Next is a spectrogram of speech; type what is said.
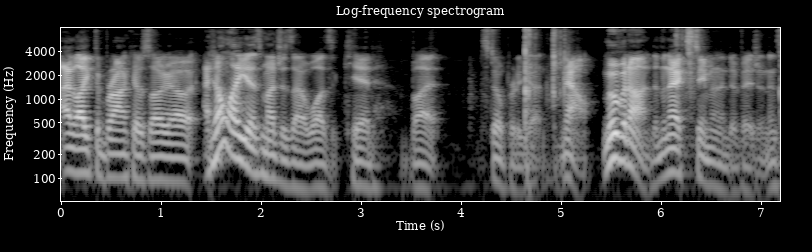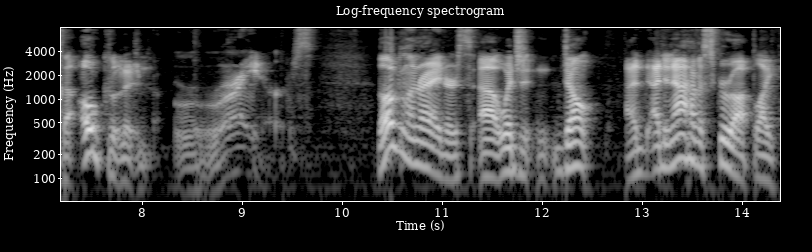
I like the Broncos logo. I don't like it as much as I was a kid, but still pretty good. Now, moving on to the next team in the division is the Oakland Raiders. The Oakland Raiders, uh, which don't, I, I did not have a screw up like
